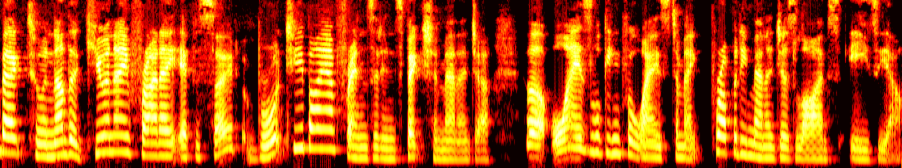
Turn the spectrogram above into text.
back to another Q&A Friday episode brought to you by our friends at Inspection Manager, who are always looking for ways to make property managers' lives easier.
